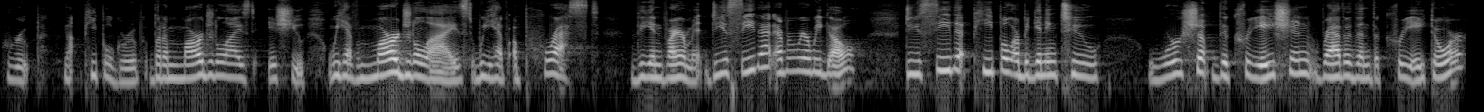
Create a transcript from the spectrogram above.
group, not people group, but a marginalized issue. We have marginalized, we have oppressed the environment. Do you see that everywhere we go? Do you see that people are beginning to worship the creation rather than the creator?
